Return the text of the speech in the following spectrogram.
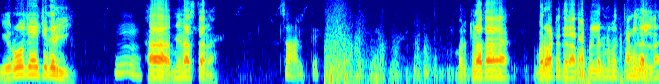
हे रोज यायचे घरी. हम्म. हा मी नसताना चालते बरं तुला आता बरं वाटत ना आता आपलं लग्न पण चांगलं झालं ना?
